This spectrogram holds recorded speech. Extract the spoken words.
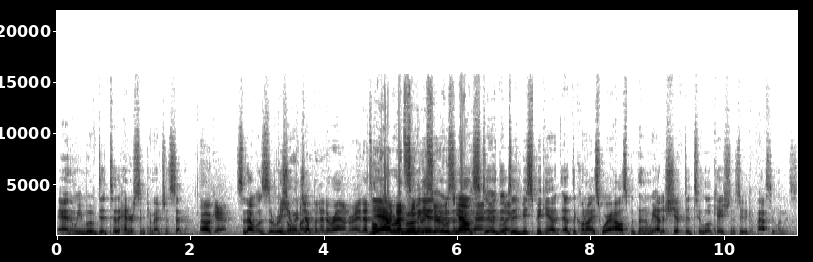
and we moved it to the Henderson Convention Center. Okay. So that was the original. Because you were plan. jumping it around, right? That's all. Yeah, part, we were moving it. It was announced kind to, like... to, be speaking at, at, the Kona Ice warehouse, but then we had to shift it to locations due to capacity limits.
